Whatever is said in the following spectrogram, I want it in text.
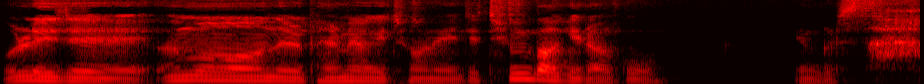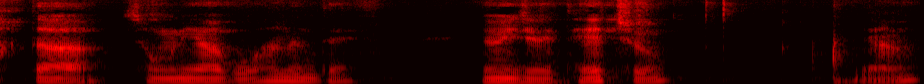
원래 이제 음원을 발매하기 전에 이제 튠박이라고 이런 걸 싹 다 정리하고 하는데 저는 이제 대충 그냥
